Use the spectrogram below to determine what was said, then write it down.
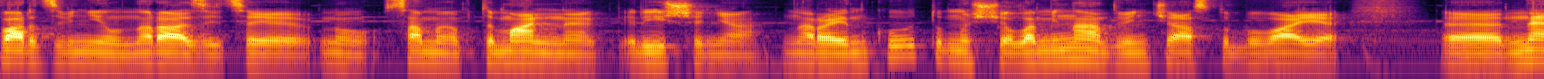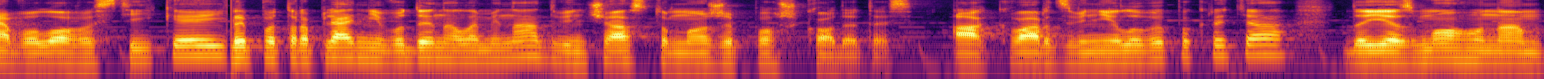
кварц-вініл наразі це ну, саме оптимальне рішення на ринку, тому що ламінат він часто буває не вологостійкий. При потраплянні води на ламінат він часто може пошкодитись. А кварц вінілове покриття дає змогу нам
